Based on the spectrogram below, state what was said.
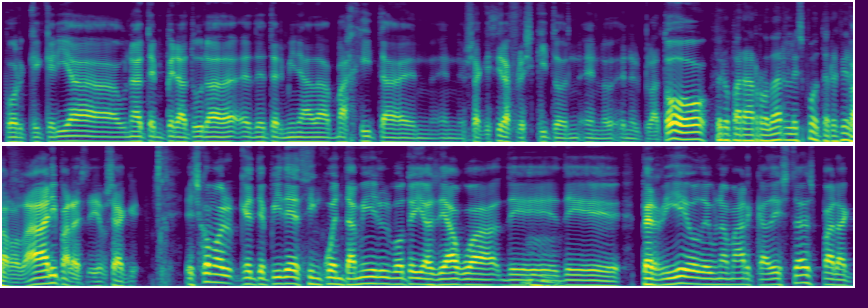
porque quería una temperatura eh, determinada, bajita, en, en- o sea, que hiciera fresquito en, en en el plató. Pero para rodar el spot, ¿te refieres? Para rodar y para... O sea, que es como el que te pide 50.000 botellas de agua de, Mm. de perrieo de una marca de estas para,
